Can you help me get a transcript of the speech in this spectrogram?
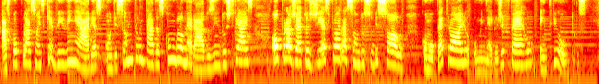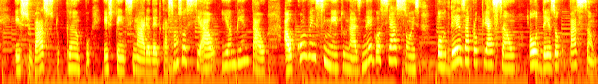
às populações que vivem em áreas onde são implantadas conglomerados industriais ou projetos de exploração do subsolo, como o petróleo, o minério de ferro, entre outros. Este vasto campo estende-se na área da educação social e ambiental, ao convencimento nas negociações por desapropriação ou desocupação,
